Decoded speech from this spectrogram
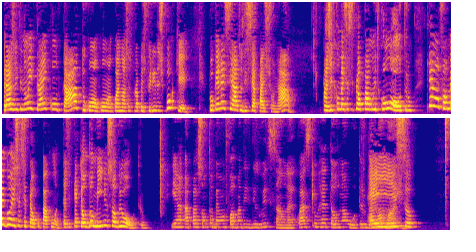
pra gente não entrar em contato com, com, com as nossas próprias feridas. Por quê? Porque nesse ato de se apaixonar, a gente começa a se preocupar muito com o outro, que é uma forma egoísta de se preocupar com o outro, que a gente quer ter o domínio sobre o outro. E a, a paixão também é uma forma de diluição, né? Quase que o retorno ao útero da é mamãe. É isso.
